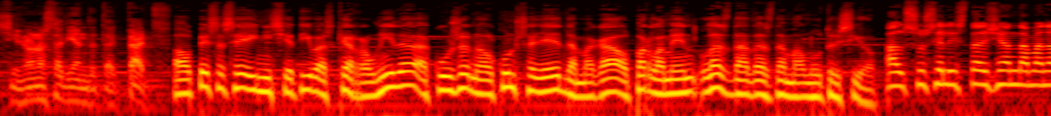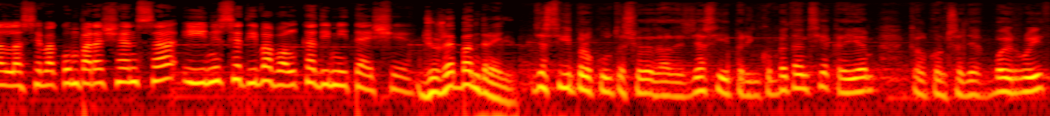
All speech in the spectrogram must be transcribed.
si no, no estarien detectats. El PSC i Iniciativa Esquerra Unida acusen el conseller d'amagar al Parlament les dades de malnutrició. Els socialistes ja han demanat la seva compareixença i Iniciativa vol que dimiteixi. Josep Vendrell. Ja sigui per ocultació de dades, ja sigui per incompetència, creiem que el conseller Boi Ruiz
